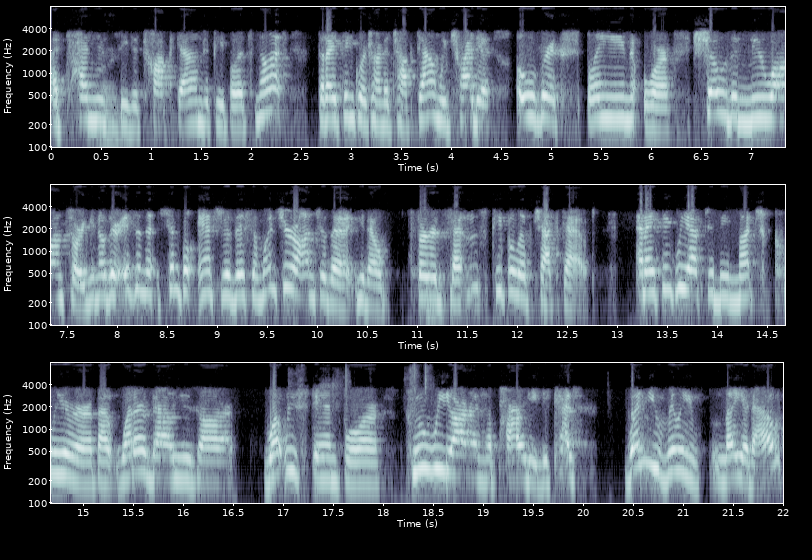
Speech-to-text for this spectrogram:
a tendency right. to talk down to people. It's not that I think we're trying to talk down. We try to over explain or show the nuance or, you know, there isn't a simple answer to this. And once you're on to the, you know, third sentence, people have checked out. And I think we have to be much clearer about what our values are, what we stand for, who we are as a party, because when you really lay it out,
